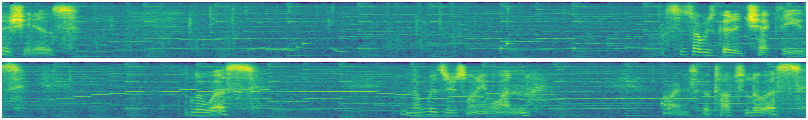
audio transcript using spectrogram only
There she is. Is always good to check these. Lewis. And the wizard's only one. Alright, let's go talk to Lewis.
